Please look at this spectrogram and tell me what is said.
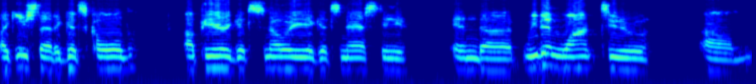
like you said, it gets cold up here. It gets snowy. It gets nasty, and uh, we didn't want to um,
